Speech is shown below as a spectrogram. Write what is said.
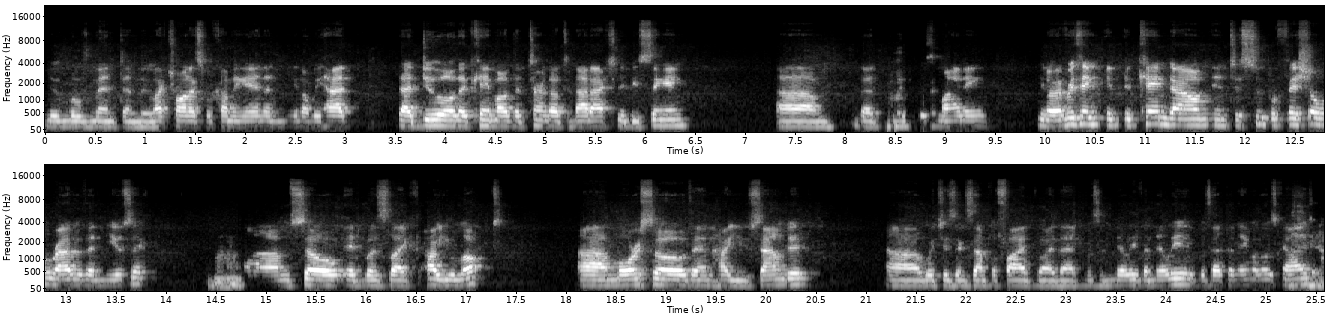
new movement and the electronics were coming in and you know we had that duo that came out that turned out to not actually be singing um, that was mining. You know, everything, it, it came down into superficial rather than music. Mm-hmm. Um, so it was like how you looked uh, more so than how you sounded, uh, which is exemplified by that. Was it Milli Vanilli? Was that the name of those guys? Yeah,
